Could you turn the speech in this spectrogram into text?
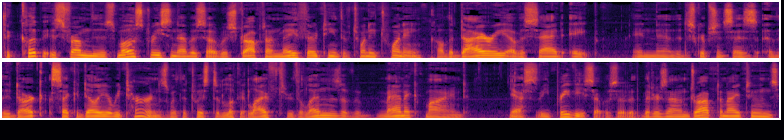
the clip is from this most recent episode, which dropped on May 13th of 2020, called "The Diary of a Sad Ape." And uh, the description says, "The dark psychedelia returns with a twisted look at life through the lens of a manic mind." Yes, the previous episode of the Bitter Zone dropped on iTunes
